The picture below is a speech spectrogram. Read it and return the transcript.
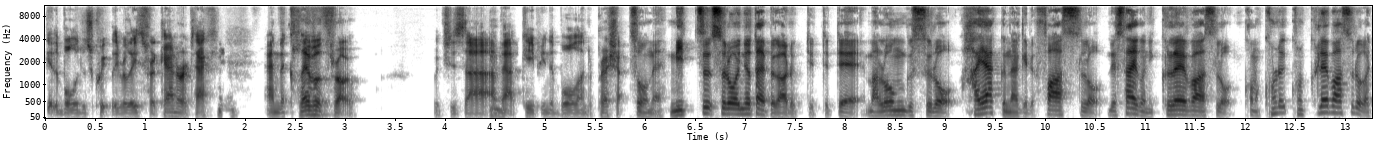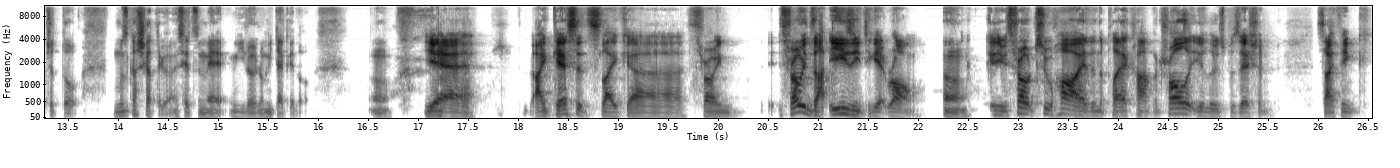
get the ball just quickly released for a counter attack, mm. and the clever throw, which is uh, Mm. about keeping the ball under pressure. そうね。三つスローインのタイプがあるって言ってて、まあ、ロングスロー、早く投げる、ファーストスロー、で、最後にクレバースロー。この、これ、このクレバースローがちょっと難しかったけどね、説明いろいろ見たけど。うん。Yeah, I guess it's like uh, throwing. Throwings are easy to get wrong うん。because you throw it too high, then the player can't control it. You lose possession. So I think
